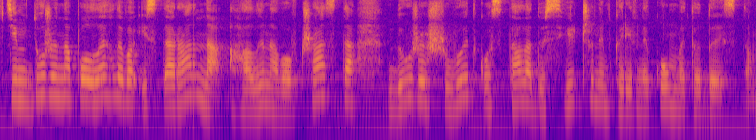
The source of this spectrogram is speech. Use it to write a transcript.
втім дуже наполеглива і старанна Галина Вовчаста дуже швидко стала досвідченим керівником-методистом,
